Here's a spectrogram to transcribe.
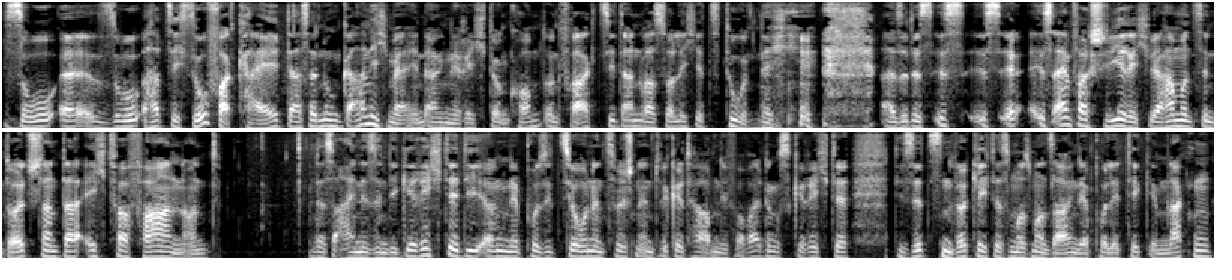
so, äh, so hat sich so verkeilt, dass er nun gar nicht mehr in irgendeine Richtung kommt und fragt, fragt sie dann, was soll ich jetzt tun? Also das ist, ist, ist einfach schwierig. Wir haben uns in Deutschland da echt verfahren und Das eine sind die Gerichte, die irgendeine Position inzwischen entwickelt haben, die Verwaltungsgerichte, die sitzen wirklich, das muss man sagen, der Politik im Nacken.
